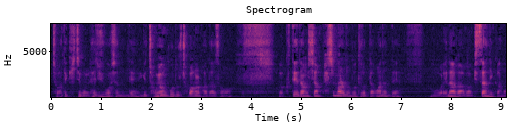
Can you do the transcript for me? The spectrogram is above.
저한테 기증을 해주고 하셨는데 이게 정형 구두로 처방을 받아서 어, 그때 당시 한 80만 원 정도 들었다고 하는데 뭐 엔화가 아마 비싸니까 아마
